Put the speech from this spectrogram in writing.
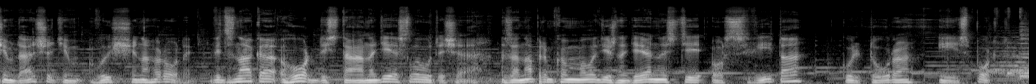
Чим далі, тим вищі нагороди. Відзнака гордість та Надія Славутича за напрямком молодіжної діяльності освіта, культура і спорт.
